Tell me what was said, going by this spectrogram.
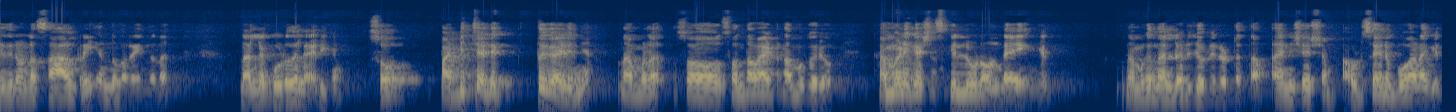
ഇതിനുള്ള സാലറി എന്ന് പറയുന്നത് നല്ല കൂടുതലായിരിക്കും. സോ പഠിച്ചെടുത്ത് കഴിഞ്ഞ് നമ്മൾ സ്വന്തമായിട്ട് നമുക്കൊരു കമ്മ്യൂണിക്കേഷൻ സ്കില്ലൂടെ ഉണ്ടെങ്കിൽ നമുക്ക് നല്ലൊരു ജോലിയിലോട്ട് എത്താം അതിനുശേഷം ഔട്ട്സൈഡ് പോവുകയാണെങ്കിൽ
